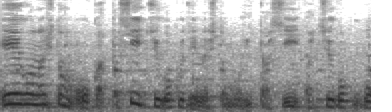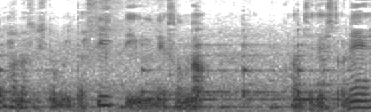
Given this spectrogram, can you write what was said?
英語の人も多かったし中国人の人もいたし中国語を話す人もいたしっていうねそんな感じでしたね。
